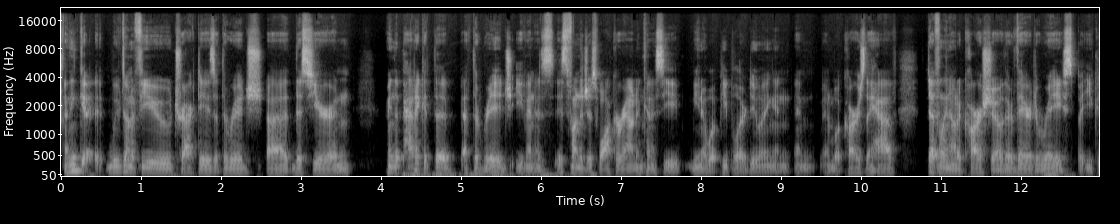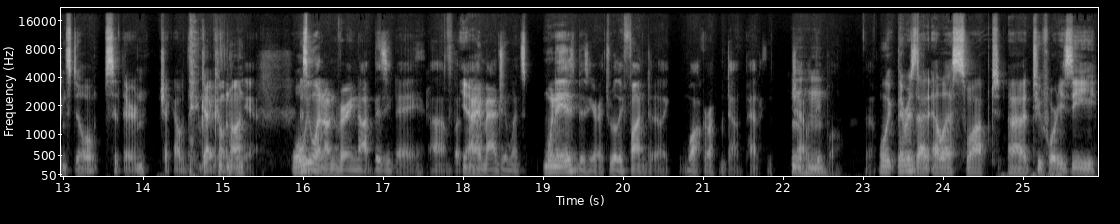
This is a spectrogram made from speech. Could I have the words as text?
I think uh, we've done a few track days at the Ridge uh, this year, and I mean the paddock at the at the Ridge even is is fun to just walk around and kind of see you know what people are doing and and and what cars they have. Definitely not a car show; they're there to race, but you can still sit there and check out what they've got going on. Yeah. Well, we went on a very not busy day, um, but Yeah. I imagine when it's when it is busier, it's really fun to like walk her up and down the paddock and chat Mhm. with people. Well, there was that LS swapped uh, 240Z,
